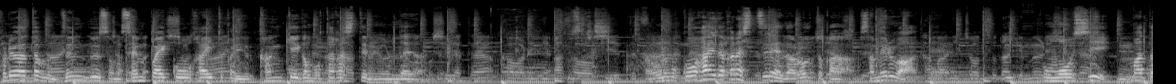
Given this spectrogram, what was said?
これは多分全部その先輩後輩とかいう関係がもたらしてる問題なんだよね俺も後輩だから失礼だろうとか冷めるわって思うし、また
